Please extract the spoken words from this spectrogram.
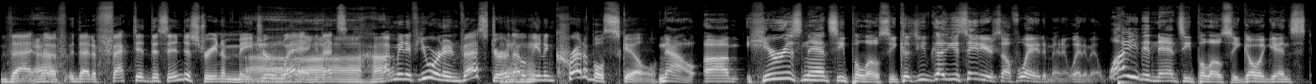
that yeah. uh, that affected this industry in a major way. That's Uh-huh. I mean, if you were an investor, that would Mm-hmm. be an incredible skill. Now, um, here is Nancy Pelosi because you've got you say to yourself, "Wait a minute, wait a minute. Why did Nancy Pelosi go against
